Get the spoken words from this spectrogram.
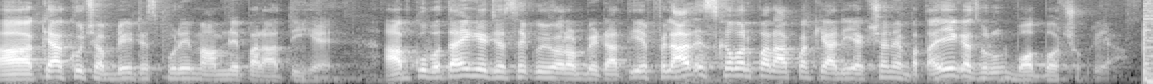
आ, क्या कुछ अपडेट इस पूरे मामले पर आती है? आपको बताएँगे जैसे कोई और अपडेट आती है। फ़िलहाल इस खबर पर आपका क्या रिएक्शन है, बताइएगा ज़रूर। बहुत बहुत शुक्रिया।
